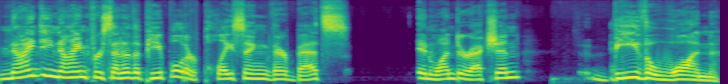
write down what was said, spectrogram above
99% of the people are placing their bets in one direction, be the one.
